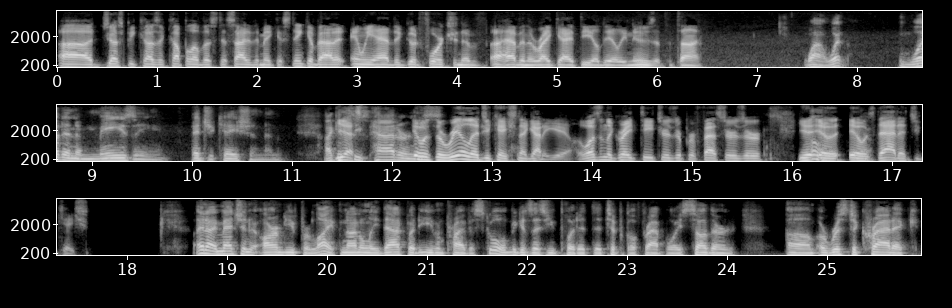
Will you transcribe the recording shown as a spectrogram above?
uh, just because a couple of us decided to make a stink about it, and we had the good fortune of uh, having the right guy at the Yale Daily News at the time. Wow, what what an amazing education, and I can yes. see patterns. It was the real education I got at Yale. It wasn't the great teachers or professors, or you, oh, it, it yeah. was that education and I imagine it armed you for life. Not only that, but even private school, because as you put it, the typical frat boy Southern um, aristocratic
